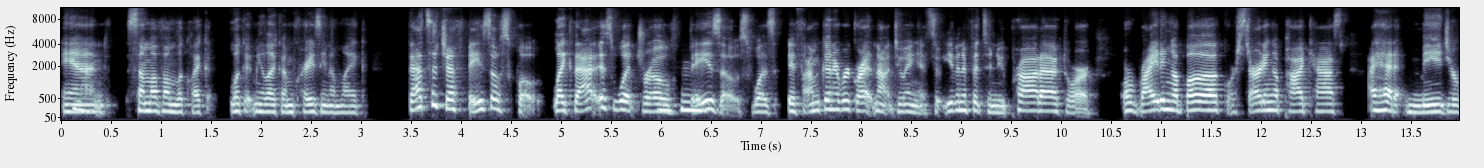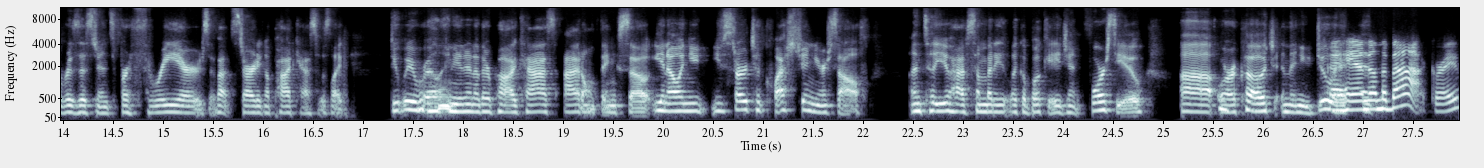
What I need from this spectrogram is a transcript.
and mm-hmm. some of them look like look at me like i'm crazy and i'm like that's a jeff bezos quote. Like that is what drove mm-hmm. bezos was if i'm going to regret not doing it. So even if it's a new product or or writing a book or starting a podcast i had major resistance for three years about starting a podcast. It was like do we really need another podcast? I don't think so. You know and you you start to question yourself until you have somebody like a book agent force you uh, or a coach and then you do a it. A hand and, on the back right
